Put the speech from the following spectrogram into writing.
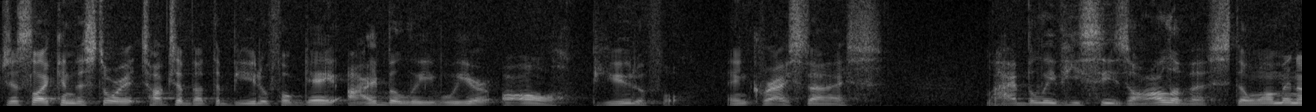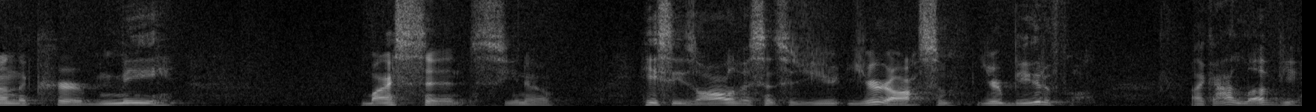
Just like in the story, it talks about the beautiful gate. I believe we are all beautiful in Christ's eyes. I believe He sees all of us the woman on the curb, me, my sins, you know. He sees all of us and says, You're awesome. You're beautiful. Like, I love you.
